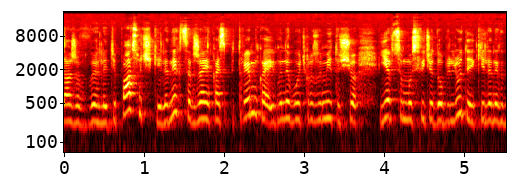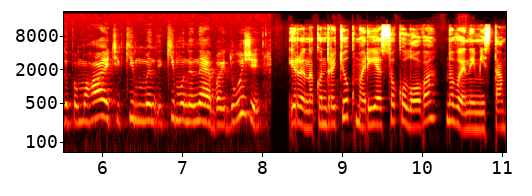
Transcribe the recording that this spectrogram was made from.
навіть в вигляді пасочки для них це вже якась підтримка, і вони будуть розуміти, що є в цьому світі добрі люди, які для них допомагають, які які вони не байдужі. Ірина Кондратюк, Марія Соколова. Новини міста.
